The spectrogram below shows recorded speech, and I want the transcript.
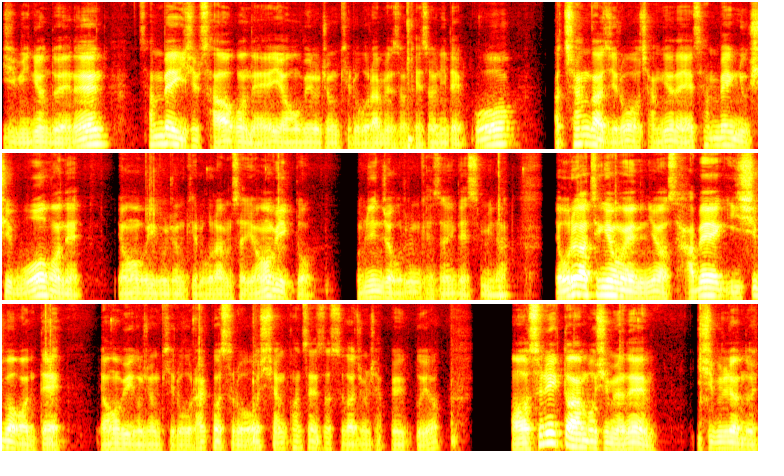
22년도에는 324억 원의 영업이익을 좀 기록을 하면서 개선이 됐고, 마찬가지로 작년에 365억 원의 영업이익을 좀 기록을 하면서 영업이익도 점진적으로 좀 개선이 됐습니다. 네, 올해 같은 경우에는요, 420억 원대 영업이익을 좀 기록을 할 것으로 시장 컨센서스가 좀 잡혀 있고요. 어, 순이익도 한번 보시면은 21년도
